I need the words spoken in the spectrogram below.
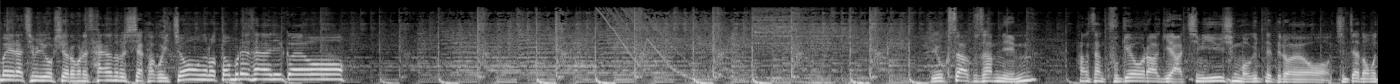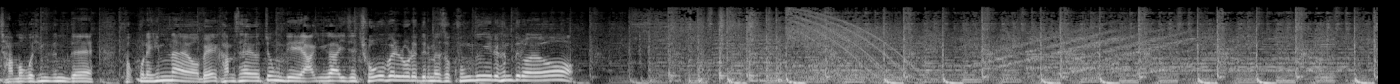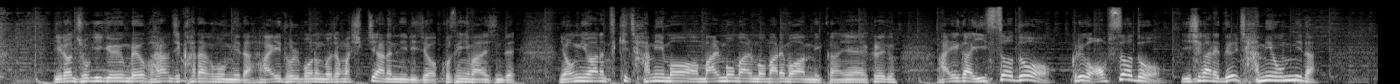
매일 아침 7시 여러분의 사연으로 시작하고 있죠? 오늘 어떤 분의 사연일까요? 6493님, 항상 9개월 아기 아침 이유식 먹일 때 들어요. 진짜 너무 잠오고 힘든데 덕분에 힘나요. 매일 감사해요, 쫑디. 아기가 이제 조우벨 노래 들으면서 궁둥이를 흔들어요. 이런 조기 교육 매우 바람직하다고 봅니다. 아이 돌보는 거 정말 쉽지 않은 일이죠. 고생이 많으신데 영유아는 특히 잠이 뭐 말모 말모 말해 뭐 합니까? 예, 그래도 아이가 있어도 그리고 없어도 이 시간에 늘 잠이 옵니다.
